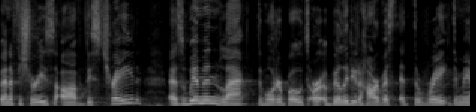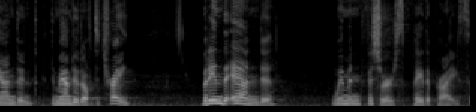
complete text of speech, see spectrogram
beneficiaries of this trade, as women lacked the motorboats or ability to harvest at the rate demanded, demanded of the trade. But in the end, women fishers pay the price,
